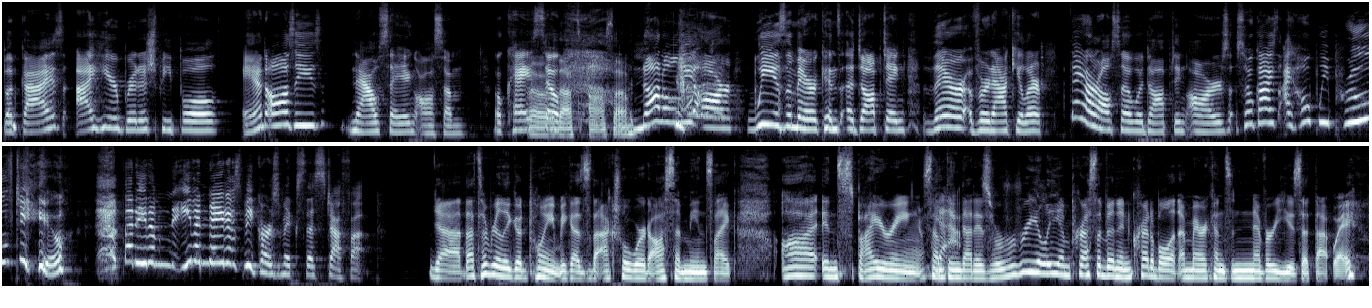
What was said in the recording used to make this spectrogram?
But guys, I hear British people and Aussies now saying awesome. Okay, Oh, so that's awesome. not only are we as Americans adopting their vernacular, they are also adopting ours. So, guys, I hope we prove to you that even, even native speakers mix this stuff up. Yeah, that's a really good point because the actual word awesome means like awe inspiring, something Yeah. that is really impressive and incredible, and Americans never use it that way.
